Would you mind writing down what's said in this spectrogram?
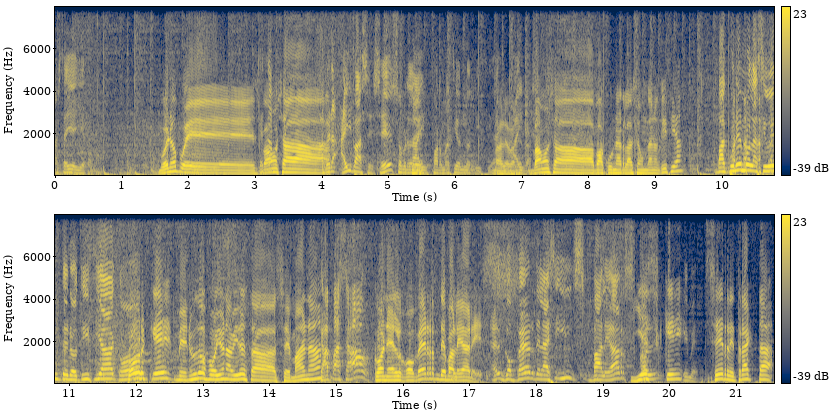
Hasta ahí he llegado. Bueno, pues ¿Qué vamos a... A ver, hay bases, ¿eh? Sobre la información noticia. ¿eh? Vale, vale. Vamos a vacunar la segunda noticia. Vacunemos la siguiente noticia con... Porque menudo follón ha habido esta ¿Qué semana ha pasado? con el gobierno de Baleares. El gobierno de las Isles Balears. Y es que Dime. se retracta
